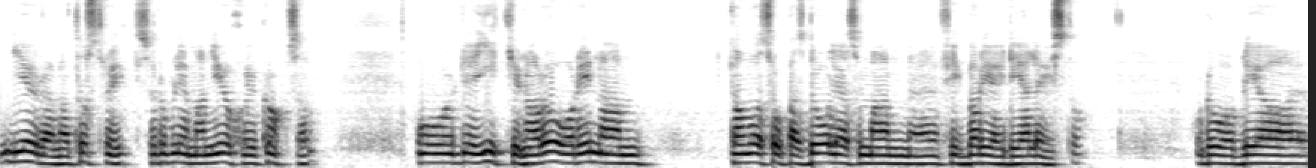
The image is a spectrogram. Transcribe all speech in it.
njurarna tog stryk så då blev man njursjuk också. Och det gick ju några år innan de var så pass dåliga som man eh, fick börja i dialys då. Och då blev jag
